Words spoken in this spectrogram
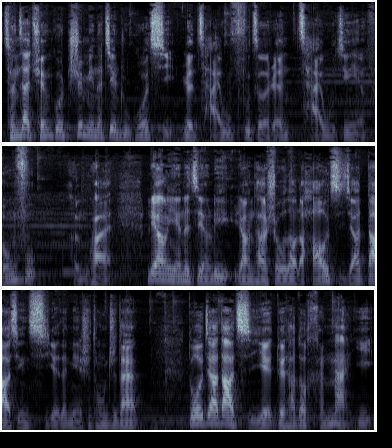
曾在全国知名的建筑国企任财务负责人，财务经验丰富。很快，亮眼的简历让他收到了好几家大型企业的面试通知单，多家大企业对他都很满意。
